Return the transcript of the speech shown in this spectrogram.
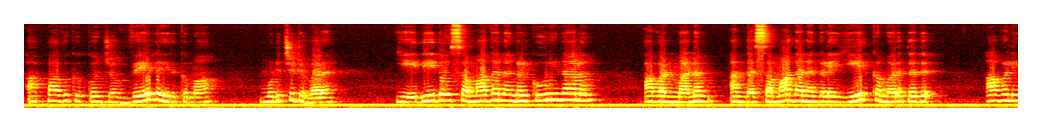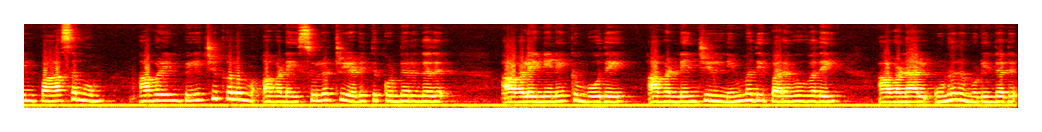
அப்பாவுக்கு கொஞ்சம் வேலை இருக்குமா? முடிச்சிட்டு வரேன். ஏதேதோ சமாதானங்கள் கூறினாலும் அவன் மனம் அந்த சமாதானங்களை ஏற்க மறுத்தது. அவளின் பாசமும் அவளின் பேச்சுக்களும் அவனை சுழற்றி அடித்துக் கொண்டிருந்தது. அவளை நினைக்கும் போதே அவன் நெஞ்சில் நிம்மதி பரவுவதை அவனால் உணர முடிந்தது.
